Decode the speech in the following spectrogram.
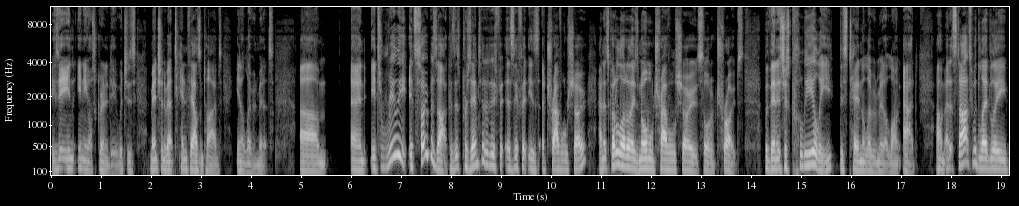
He's in Ineos Grenadier, which is mentioned about ten thousand times in eleven minutes. Um, and it's really it's so bizarre because it's presented as if it, as if it is a travel show, and it's got a lot of those normal travel show sort of tropes. But then it's just clearly this 10, 11 minute long ad, um, and it starts with Ledley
